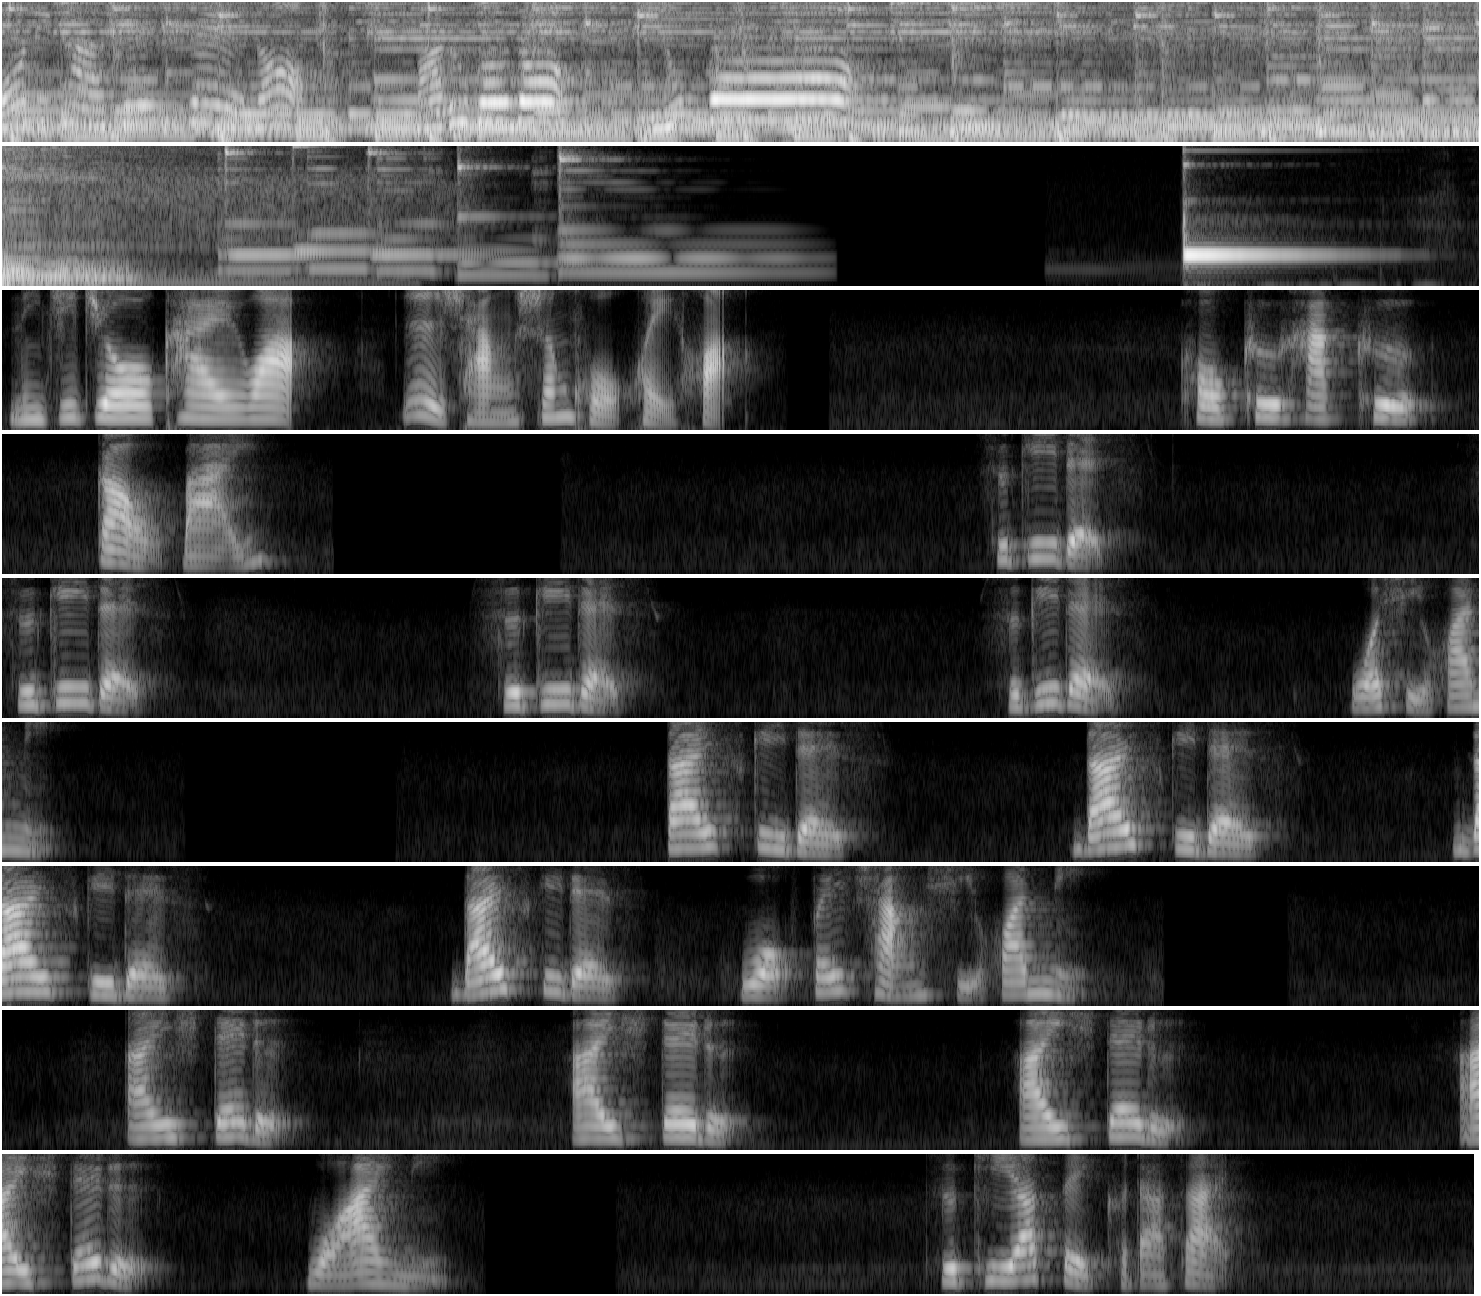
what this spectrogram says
モニカ先生の丸ごと日本語。日常会話、日常生活会話。告白、告白。好きです。好きです。好きです。好きです。我喜歡你。大好きです。大好きです。大好きです。大好きです。我非常喜歡你。愛してる。愛してる。愛してる。愛してる。我愛你。付き合ってください。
